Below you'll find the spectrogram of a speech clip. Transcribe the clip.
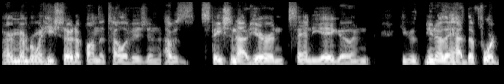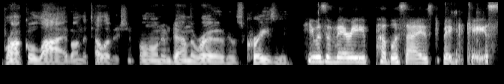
I remember when he showed up on the television. I was stationed out here in San Diego, and he was, you know, they had the Ford Bronco live on the television, following him down the road. It was crazy. He was a very publicized big case.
